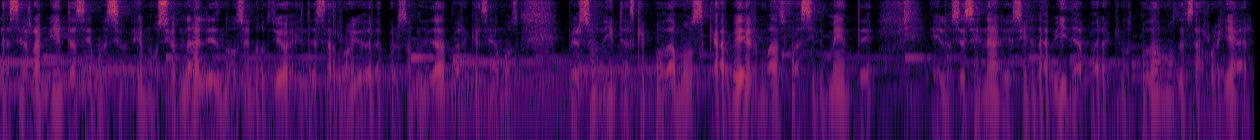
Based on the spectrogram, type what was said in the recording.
las herramientas emocionales, no se nos dio el desarrollo de la personalidad para que seamos personitas que podamos caber más fácilmente en los escenarios y en la vida para que nos podamos desarrollar,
